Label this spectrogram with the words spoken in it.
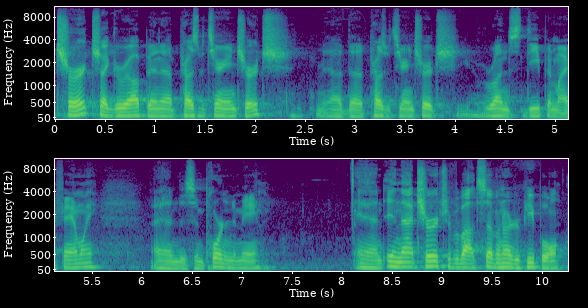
church, I grew up in a Presbyterian church. Uh, the Presbyterian church runs deep in my family and is important to me. And in that church of about 700 people,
